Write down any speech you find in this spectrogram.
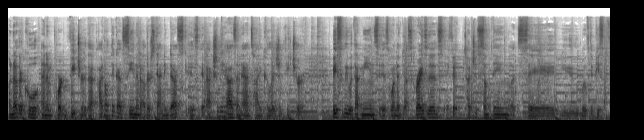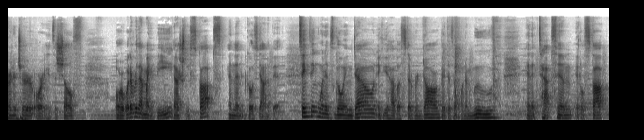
Another cool and important feature that I don't think I've seen in other standing desks is it actually has an anti-collision feature. Basically what that means is when the desk rises, if it touches something, let's say you moved a piece of furniture or it hits a shelf, or whatever that might be, it actually stops and then goes down a bit. Same thing when it's going down, if you have a stubborn dog that doesn't want to move and it taps him, it'll stop.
